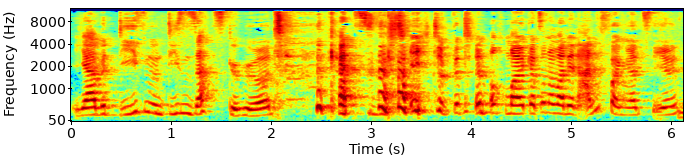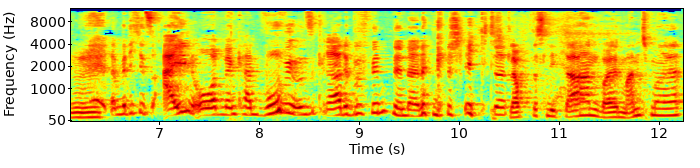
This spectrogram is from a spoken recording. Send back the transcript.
ich habe diesen und diesen Satz gehört. kannst du die Geschichte bitte nochmal, kannst du nochmal den Anfang erzählen, mhm. damit ich jetzt einordnen kann, wo wir uns gerade befinden in deiner Geschichte. Ich glaube, das liegt daran, weil manchmal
